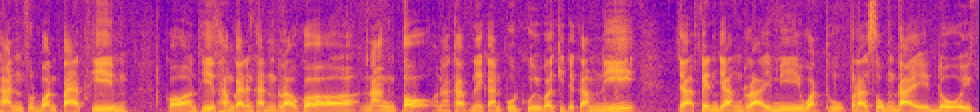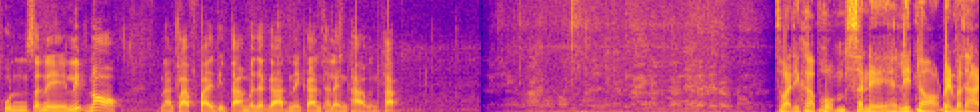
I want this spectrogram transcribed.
ขันฟุตบอล 8 ทีม ก่อนที่จะทำการแข่งขันเราก็นั่งโต๊ะนะครับในการพูดคุยว่ากิจกรรมนี้ จะเป็นอย่างไรมีวัตถุประสงค์ใดโดยคุณเสน่ห์ลิบนอกนะครับ ไปติดตามบรรยากาศในการแถลงข่าวกันครับสวัสดีครับผมเสน่ห์ลิศนอกเป็นประธาน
